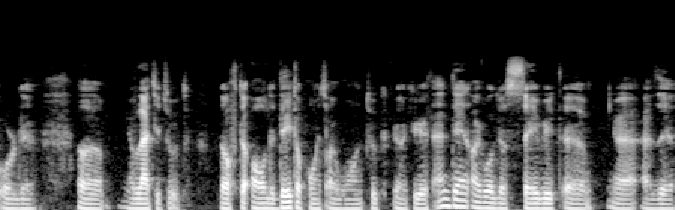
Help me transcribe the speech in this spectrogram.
or the uh, latitude of the all the data points I want to uh, create and then I will just save it um, uh, as a,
